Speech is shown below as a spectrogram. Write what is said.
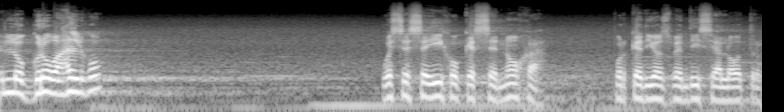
logró algo. O es ese hijo que se enoja porque Dios bendice al otro.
